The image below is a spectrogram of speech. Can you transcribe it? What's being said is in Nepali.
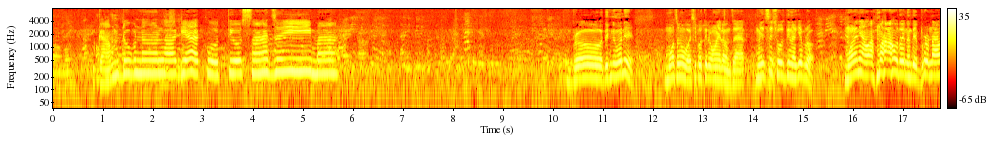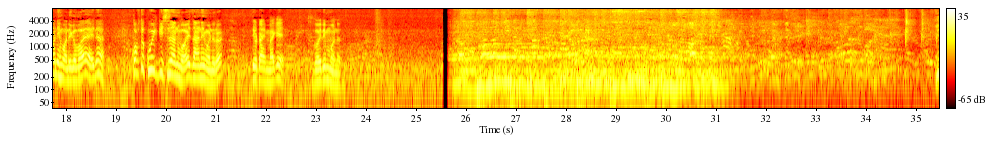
घाम डुब्न लाग्याको त्यो साँझैमा ब्रो देख्नुभयो नि? मसँग भएपछि कति रमाइलो हुन्छ। यार म यसै सोच्दिनँ के ब्रो मलाई नि म आउँदैन थिएँ ब्रो नआउने भनेको भए होइन? कस्तो क्विक डिसिजन भयो है जाने भनेर। त्यो टाइममा के? गइदिउँ भनेर।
